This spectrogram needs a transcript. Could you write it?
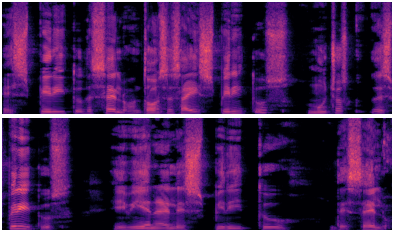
espíritu de celo. Entonces hay espíritus, muchos espíritus, y viene el espíritu de celo.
